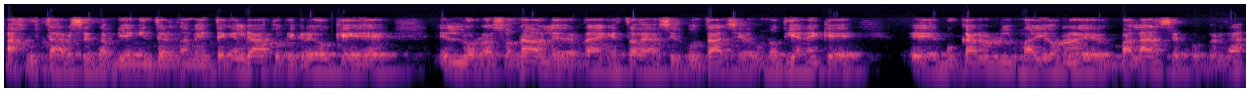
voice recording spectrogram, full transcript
ajustarse también internamente en el gasto, que creo que es lo razonable, ¿verdad? En estas circunstancias. Uno tiene que eh, buscar el mayor eh, balance, pues, ¿verdad?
